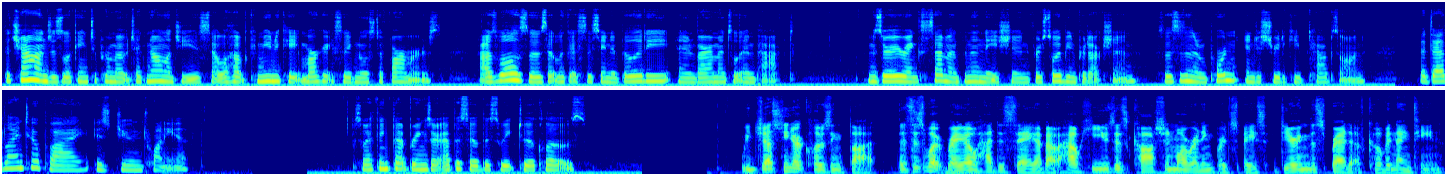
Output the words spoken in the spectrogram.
The challenge is looking to promote technologies that will help communicate market signals to farmers, as well as those that look at sustainability and environmental impact. Missouri ranks seventh in the nation for soybean production, so this is an important industry to keep tabs on. The deadline to apply is June 20th. So I think that brings our episode this week to a close. We just need our closing thought. This is what Rayo had to say about how he uses caution while running BridgeSpace during the spread of COVID 19.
